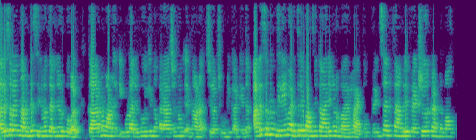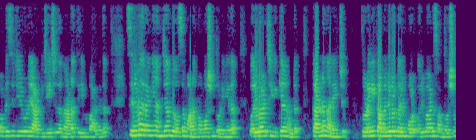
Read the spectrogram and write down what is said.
അതേസമയം നടന്റെ സിനിമ തെരഞ്ഞെടുപ്പുകൾ കാരണമാണ് ഇപ്പോൾ അനുഭവിക്കുന്ന പരാജയങ്ങൾ എന്നാണ് ചിലർ ചൂണ്ടിക്കാട്ടിയത്. അതേസമയം ദിലീപ് അടുത്തിടെ പറഞ്ഞ കാര്യങ്ങളും വൈറലായിരുന്നു. പ്രിൻസ് ആൻഡ് ഫാമിലി പ്രേക്ഷകർ കണ്ട് മൗത്ത് പബ്ലിസിറ്റിയിലൂടെയാണ് വിജയിച്ചതെന്നാണ് ദിലീപ് പറഞ്ഞത്. സിനിമ ഇറങ്ങിയ അഞ്ചാം ദിവസമാണ് പ്രൊമോഷൻ തുടങ്ങിയത്. ഒരുപാട് ചിരിക്കാനുണ്ട്. കണ്ണ് നനയിച്ചു. തുടങ്ങി കമന്റുകൾ വരുമ്പോൾ ഒരുപാട് സന്തോഷം.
